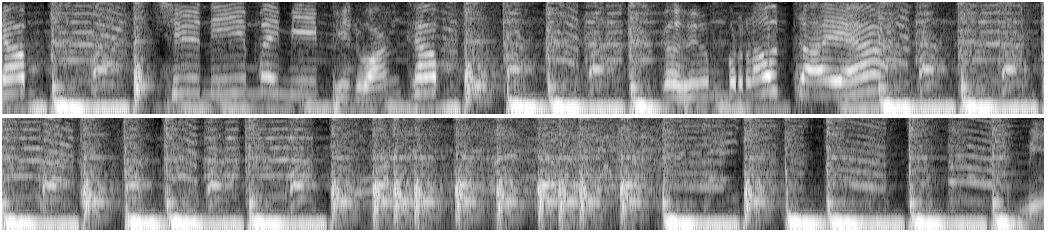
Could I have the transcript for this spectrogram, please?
ครับ ชื่อนี้ไม่มีผิดหวังครับกระหึ่มเร้าใจฮะมี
